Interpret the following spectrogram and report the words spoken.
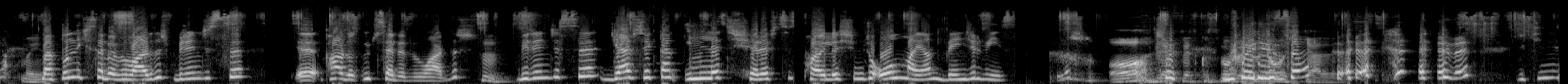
Yapmayın. Bak bunun iki sebebi vardır. Birincisi e, pardon üç sebebi vardır. Hı. Birincisi gerçekten illet, şerefsiz, paylaşımcı olmayan bencil bir insan. Oh nefret kısmı bölümüne hoş geldin. evet. İkincisi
